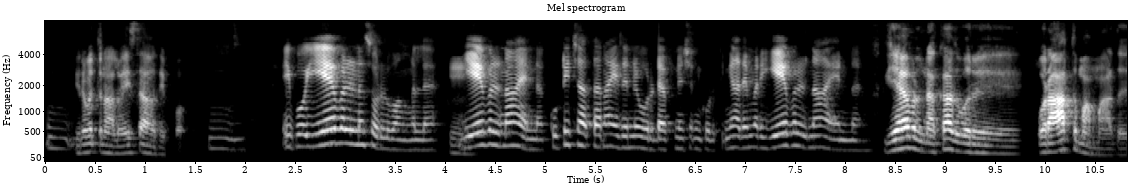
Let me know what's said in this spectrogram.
ம். இருபத்தி நாலு வயசு ஆகுது இப்போ. இப்போ ஏவல்னு சொல்லுவாங்கல்ல. ஏவல்னா என்ன? குட்டிச்சாத்தானா இதுன்னு ஒரு டெஃபினேஷன் கொடுத்தீங்க. அதே மாதிரி ஏவல்னா என்ன? ஏவல்னாக்கா அது ஒரு ஒரு ஆத்மாமா அது.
